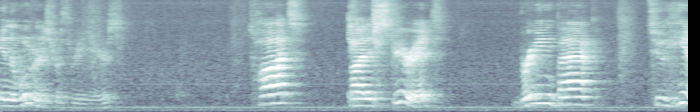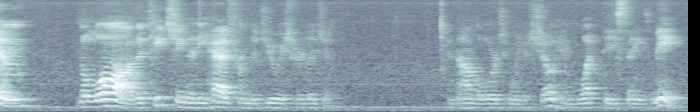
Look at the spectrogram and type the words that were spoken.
in the wilderness for three years, taught by the Spirit, bringing back to him the law, the teaching that he had from the Jewish religion. And now the Lord's going to show him what these things mean.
